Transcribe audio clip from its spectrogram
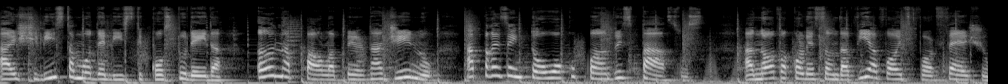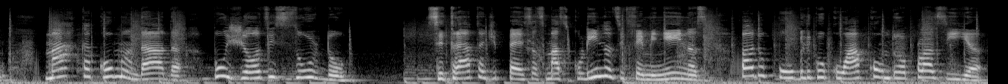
a estilista, modelista e costureira Ana Paula Bernardino apresentou Ocupando Espaços, a nova coleção da Via Voice for Fashion, marca comandada por Josi Surdo. Se trata de peças masculinas e femininas para o público com acondroplasia,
